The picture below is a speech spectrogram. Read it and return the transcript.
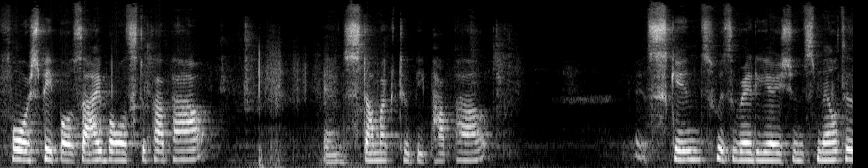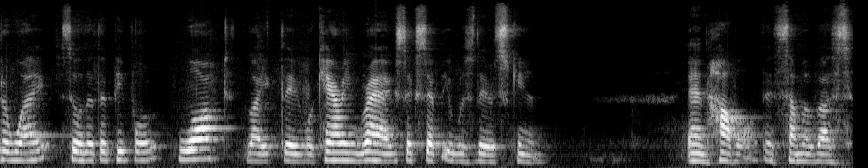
Forced people's eyeballs to pop out and stomach to be pop out skins with radiations melted away so that the people walked like they were carrying rags, except it was their skin. And hobbled, and some of us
